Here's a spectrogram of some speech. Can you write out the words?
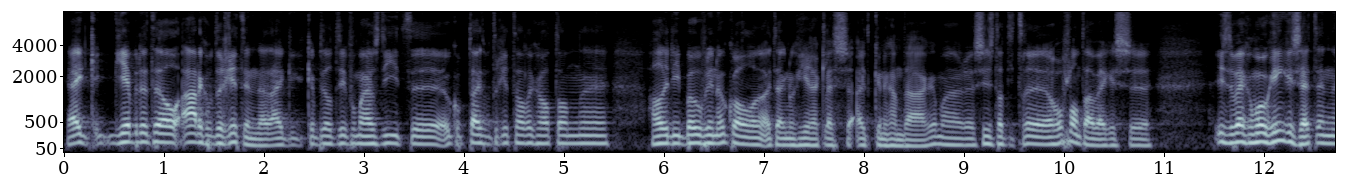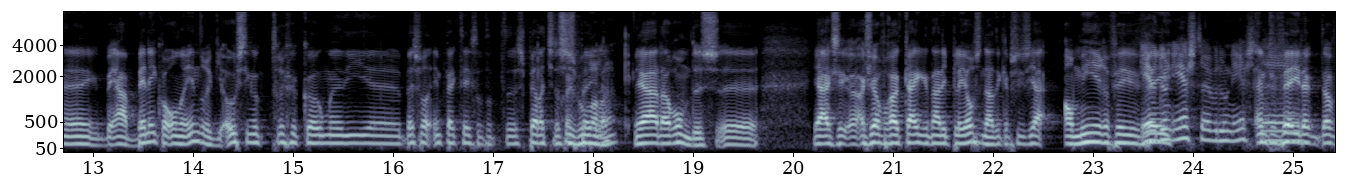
ja, ik, die hebben het wel aardig op de rit inderdaad. Ik, ik heb dat voor mij als die het eh, ook op tijd op de rit hadden gehad, dan eh, hadden die bovenin ook wel eh, uiteindelijk nog Heracles uit kunnen gaan dagen. Maar sinds dat die Hofland daar weg is, is de weg omhoog ingezet. En ja, ben ik wel onder indruk. Die Oosting ook teruggekomen, die best wel impact heeft op eh, spelletje dat ze spelen. Ja, daarom. Dus ja, ik zeg, als je vooruit kijkt naar die play-offs, inderdaad, ik heb zoiets, ja, Almere, VVV, Ja, we doen eerst, we doen eerst dat, dat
